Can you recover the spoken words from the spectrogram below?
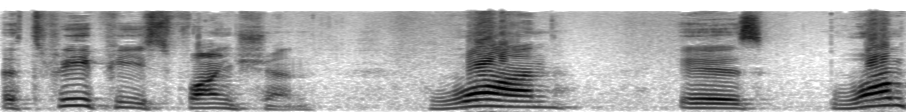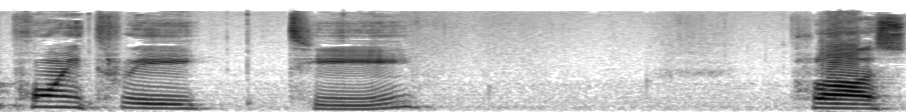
a three-piece function. One is 1.3 t plus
